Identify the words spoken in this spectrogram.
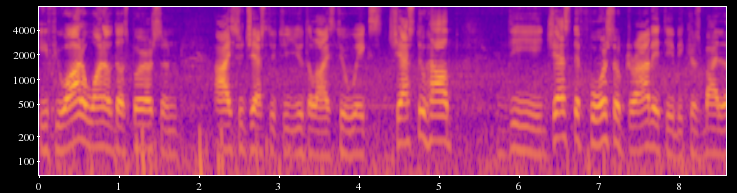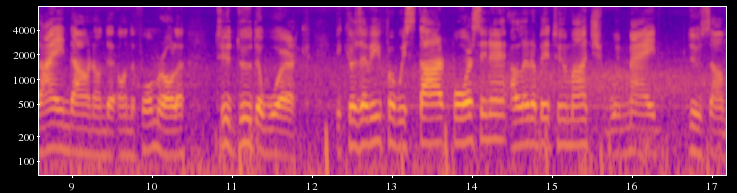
if you are one of those person, I suggest you to utilize two weeks just to help the just the force of gravity because by lying down on the on the foam roller to do the work because if we start forcing it a little bit too much we may do some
